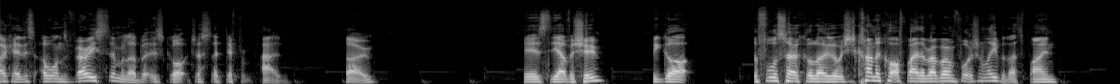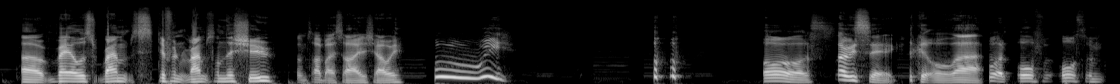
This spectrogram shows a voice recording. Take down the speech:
Okay, this other one's very similar, but it's got just a different pattern. So, here's the other shoe. We got the full circle logo, which is kind of cut off by the rubber, unfortunately, but that's fine. Uh, rails, ramps, different ramps on this shoe. Them side by side, shall we? Ooh wee! oh, so sick. Look at all that. What an awful, awesome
